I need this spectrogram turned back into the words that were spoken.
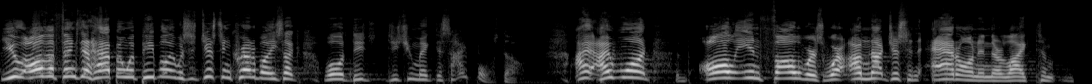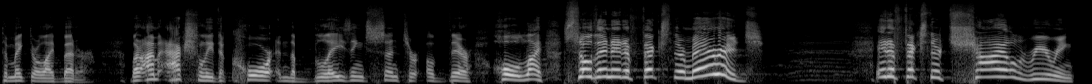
you, all the things that happened with people, it was just incredible. And he's like, Well, did, did you make disciples, though? I, I, want all in followers where I'm not just an add on in their life to, to make their life better but I'm actually the core and the blazing center of their whole life. So then it affects their marriage. It affects their child rearing.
